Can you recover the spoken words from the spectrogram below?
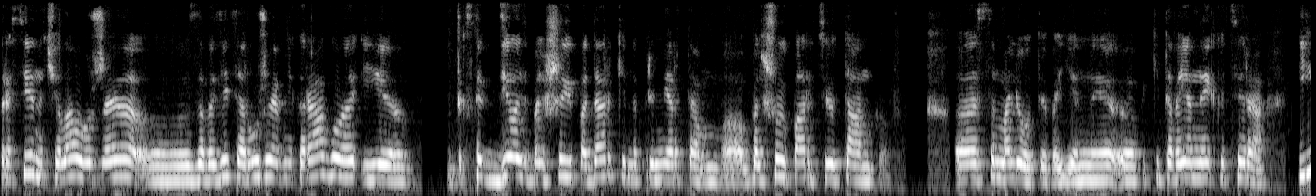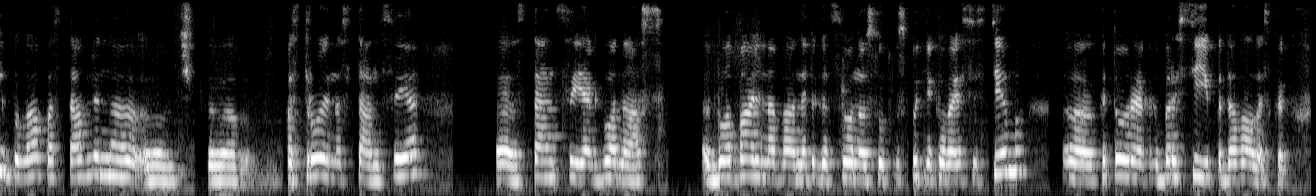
Россия начала уже э, завозить оружие в Никарагуа и так сказать, делать большие подарки, например, там э, большую партию танков, э, самолеты военные, э, какие-то военные катера. И была поставлена, построена станция, станция ГЛОНАСС, глобального навигационного спутниковая система, которая как бы России подавалась как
